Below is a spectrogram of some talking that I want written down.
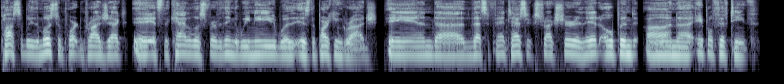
possibly the most important project, it's the catalyst for everything that we need, was, is the parking garage, and uh, that's a fantastic structure, and it opened on uh, April fifteenth,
